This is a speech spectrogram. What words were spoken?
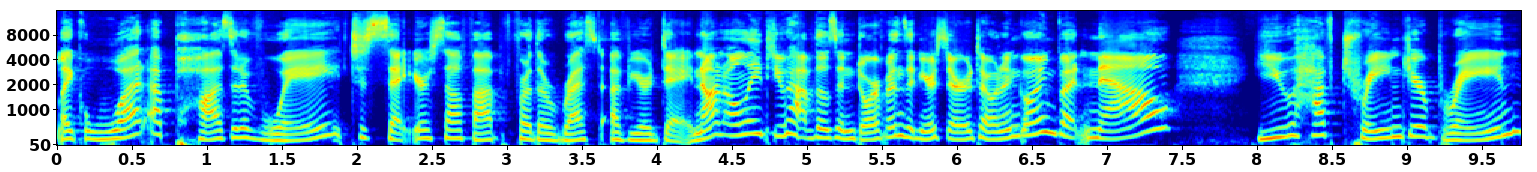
Like, what a positive way to set yourself up for the rest of your day. Not only do you have those endorphins and your serotonin going, but now you have trained your brain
